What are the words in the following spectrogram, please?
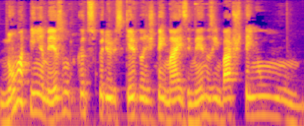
no mapinha mesmo, no canto superior esquerdo, onde tem mais e menos, embaixo tem um,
